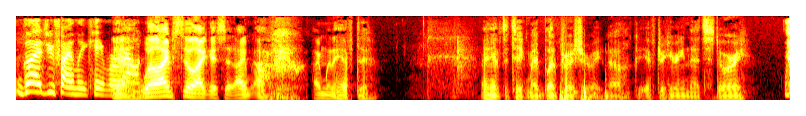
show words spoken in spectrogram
I'm glad you finally came Yeah. around. Well, I'm still like I said, I'm uh, I'm going to have to I have to take my blood pressure right now after hearing that story.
